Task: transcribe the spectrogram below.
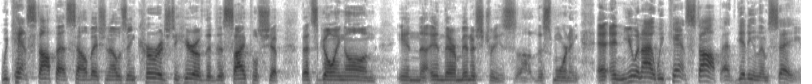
We can't stop at salvation. I was encouraged to hear of the discipleship that's going on in, uh, in their ministries uh, this morning. And, and you and I, we can't stop at getting them saved.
